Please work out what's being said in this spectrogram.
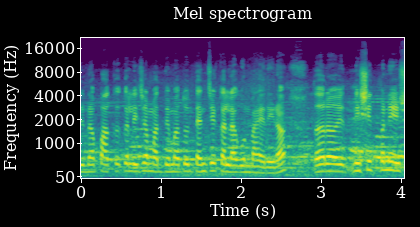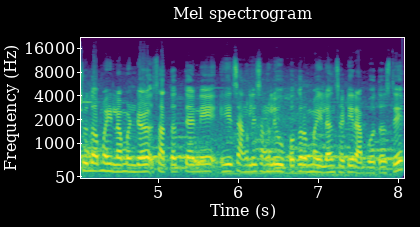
देणं पाककलेच्या माध्यमातून त्यांचे कलागुण बाहेर येणं. तर निश्चितपणे यशोदा महिला मंडळ सातत्याने हे चांगले चांगले उपक्रम महिलांसाठी राबवत असते.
